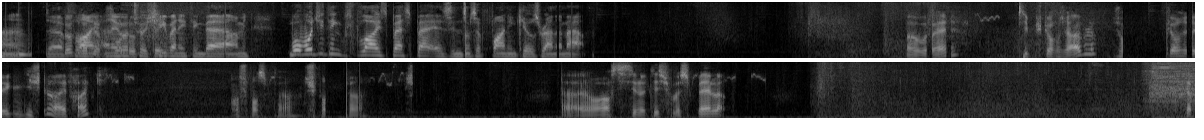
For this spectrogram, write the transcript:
and uh, Fly unable sort to of achieve thing. anything there. I mean, what what do you think Fly's best bet is in terms of finding kills around the map? Ah ouais. C'est purgeable. Genre purge avec une la Non, je pense pas. Je pense pas. Euh, on va voir si c'est noté sur le spell. Tap,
